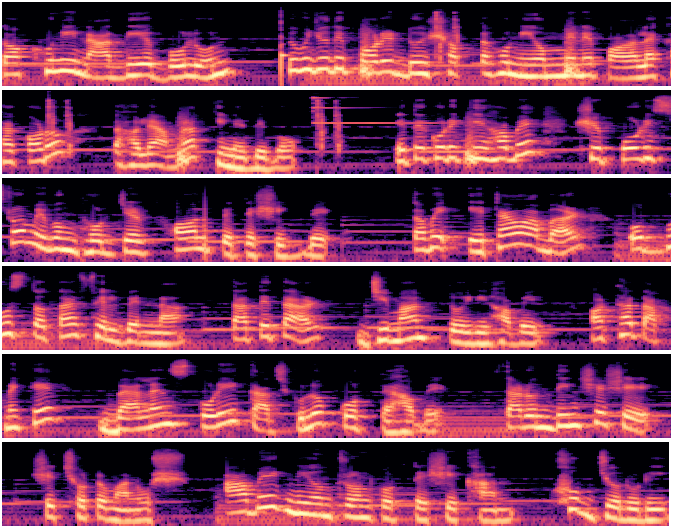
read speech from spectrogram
তখনই না দিয়ে বলুন, তুমি যদি পরের দুই সপ্তাহ নিয়ম মেনে পড়ালেখা করো, তাহলে আমরা কিনে দেব। এতে করে কি হবে? সে পরিশ্রম এবং ধৈর্যের ফল পেতে শিখবে। তবে এটাও আবার অভ্যস্ততায় ফেলবেন না, তাতে তার ডিমান্ড তৈরি হবে। অর্থাৎ আপনাকে ব্যালেন্স করেই কাজগুলো করতে হবে। কারণ দিন শেষে সে ছোট মানুষ। আবেগ নিয়ন্ত্রণ করতে শেখান, খুব জরুরি।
